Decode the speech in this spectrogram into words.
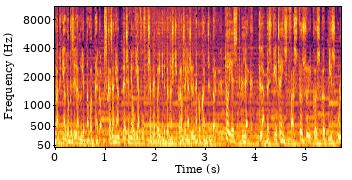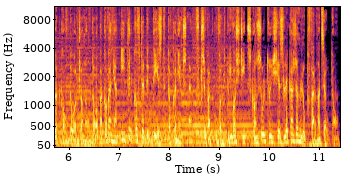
wapnia benzylanu jednowodnego. Wskazania leczenia objawów przewlekłej niewydolności krążenia żylnego kończyn dolnych. To jest lek. Dla bezpieczeństwa stosuj go zgodnie z ulotką dołączoną do opakowania i tylko wtedy, gdy jest to konieczne. W przypadku wątpliwości skonsultuj się z lekarzem lub farmaceutą.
